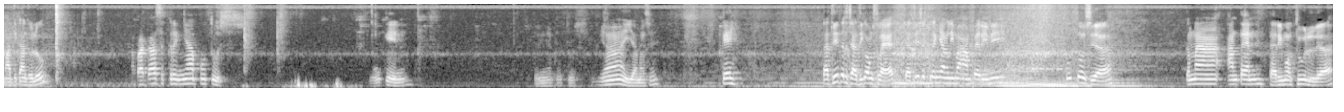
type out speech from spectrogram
Matikan dulu. Apakah sekringnya putus? Mungkin. Sekringnya putus. Ya iya mas ya. oke. Tadi terjadi konslet jadi sekring yang 5 ampere ini putus ya kena anten dari modul ya.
